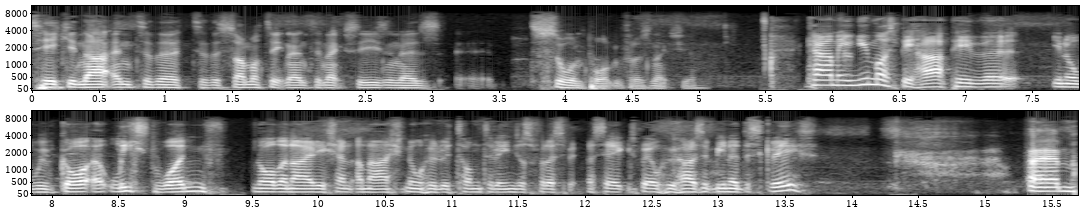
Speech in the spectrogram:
taking that into the to the summer, taking it into next season is uh, so important for us next year. Cammy, you must be happy that you know we've got at least one Northern Irish international who returned to Rangers for a, sp- a second spell who hasn't been a disgrace. Um,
